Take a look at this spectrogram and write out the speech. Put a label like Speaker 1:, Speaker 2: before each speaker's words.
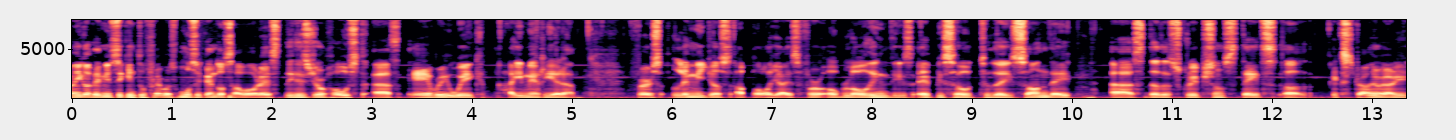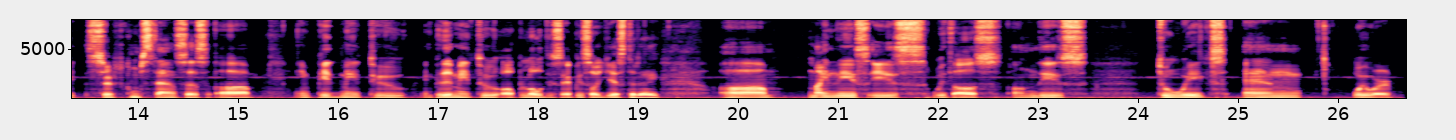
Speaker 1: amigos de Music in Two Flavors, Música en Dos Sabores. This is your host, as every week, Jaime Riera. First, let me just apologize for uploading this episode today, Sunday. As the description states, uh, extraordinary circumstances uh, impeded me to impeded me to upload this episode yesterday. Uh, my niece is with us on these two weeks, and we were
